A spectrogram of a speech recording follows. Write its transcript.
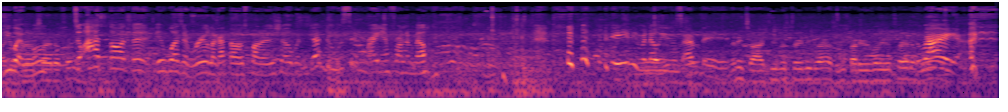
Like he a went real move. So I thought that it wasn't real. Like I thought it was part of the show, but that dude was sitting right in front of Mel. he didn't even know he was up there. Then he tried to keep his 3D glasses. He thought he was really a traitor. for. Right.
